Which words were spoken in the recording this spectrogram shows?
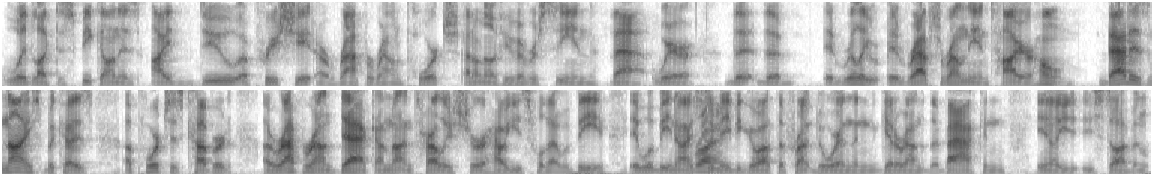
would like to speak on is I do appreciate a wraparound porch. I don't know if you've ever seen that where the the it really it wraps around the entire home. That is nice because a porch is covered. A wraparound deck, I'm not entirely sure how useful that would be. It would be nice to maybe go out the front door and then get around to the back, and you know you, you still haven't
